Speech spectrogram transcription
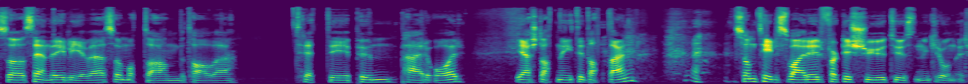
Så senere i livet så måtte han betale 30 pund per år i erstatning til datteren, som tilsvarer 47 000 kroner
